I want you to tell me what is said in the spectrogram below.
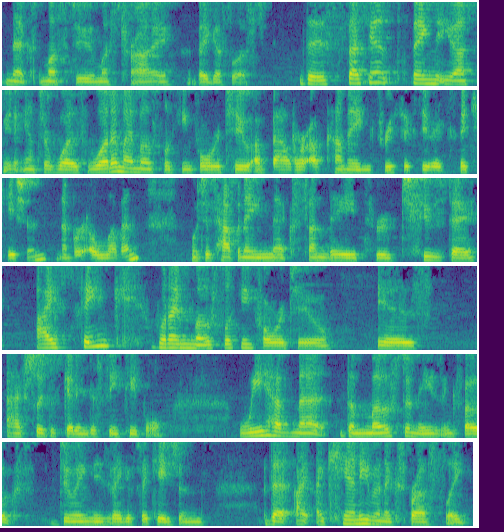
next must do, must try Vegas list. The second thing that you asked me to answer was what am I most looking forward to about our upcoming 360 Vegas vacation, number 11? Which is happening next Sunday through Tuesday. I think what I'm most looking forward to is actually just getting to see people. We have met the most amazing folks doing these Vegas vacations that I, I can't even express like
